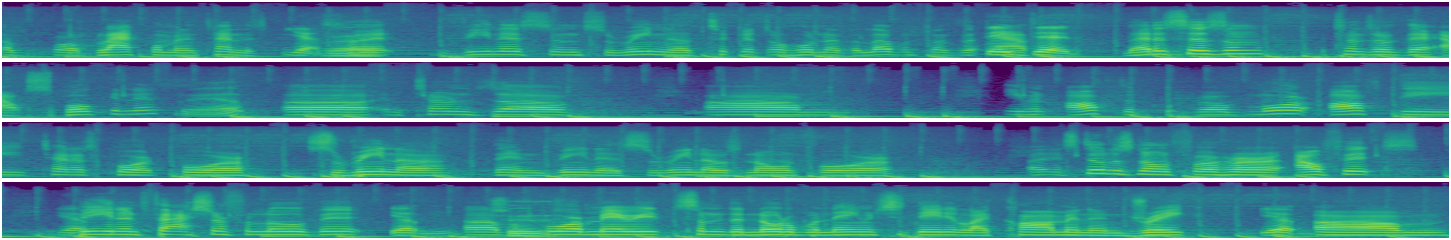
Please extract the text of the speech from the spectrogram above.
uh, for a black woman in tennis. Yes, Right. But Venus and Serena took it to a whole nother level in terms of they did. athleticism, in terms of their outspokenness, Yep. uh, in terms of um, even off the well, more off the tennis court for Serena than Venus. Serena was known for, uh, and still is known for her outfits, Yep. being in fashion for a little bit. Yep. Uh, before married, some of the notable names she dated, like Common and Drake. Yep. Um,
